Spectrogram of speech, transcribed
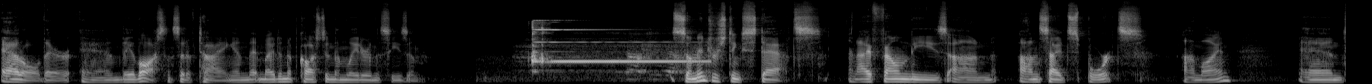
at all there, and they lost instead of tying, and that might end up costing them later in the season some interesting stats, and I found these on Onside Sports online, and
